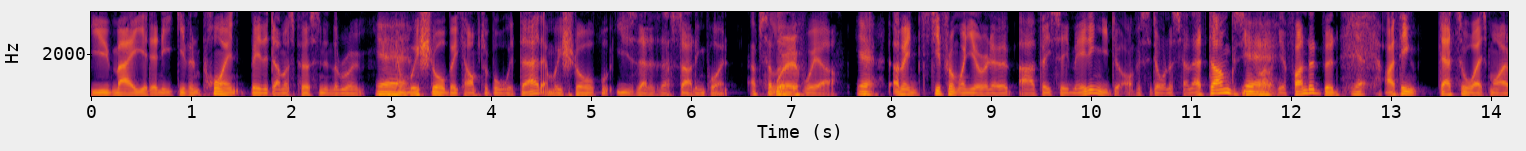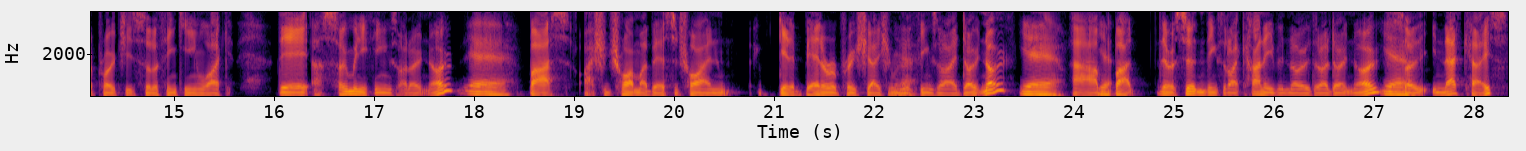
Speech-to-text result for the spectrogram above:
you may at any given point be the dumbest person in the room. Yeah. And we should all be comfortable with that and we should all use that as our starting point. Absolutely. Wherever we are. Yeah. I mean, it's different when you're in a uh, VC meeting. You do, obviously don't want to sound that dumb because you Yeah. might get funded. But Yeah. I think that's always my approach is sort of thinking like, there are so many things I don't know, Yeah. but I should try my best to try and get a better appreciation for the things I don't know. Yeah. Um, Yeah. But there are certain things that I can't even know that I don't know. Yeah. So in that case,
